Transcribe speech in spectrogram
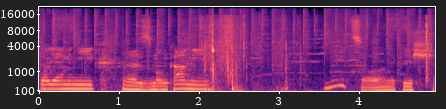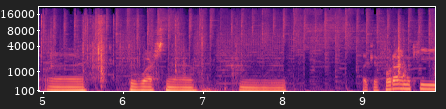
Pojemnik e, z mąkami. No i co? Jakieś e, tu właśnie mm, takie foremki.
